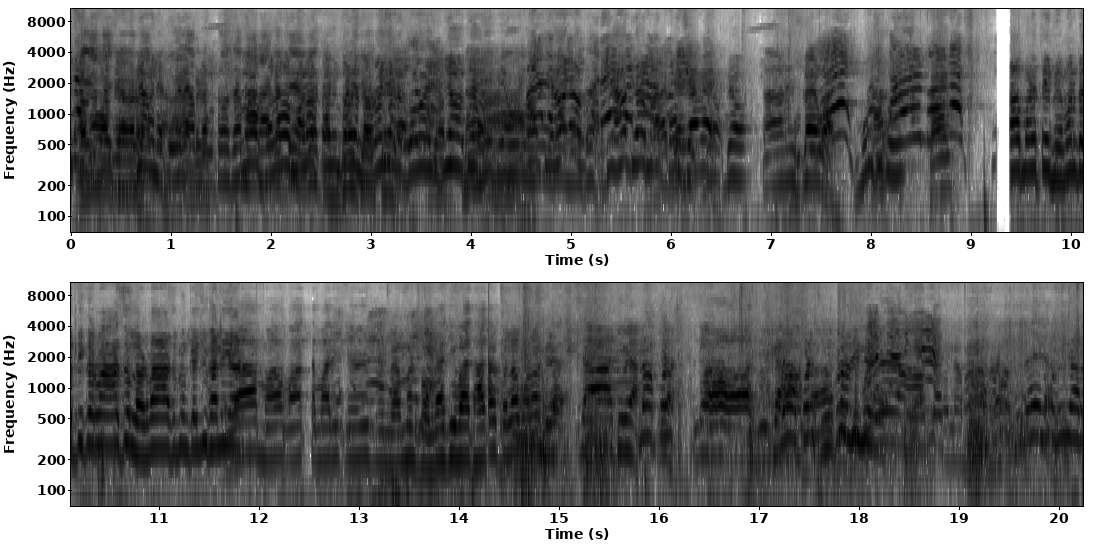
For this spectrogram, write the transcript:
છે. મને તે મહેમાન ગતિ કરવા આ છે લડવા આ છે મને ખાલી યારમાં વાત તમારી કેવી મહેમાન ભંગાજી વાત હાથે પેલા મને. ના, પણ- છોકરા થી છે. છે યાર.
